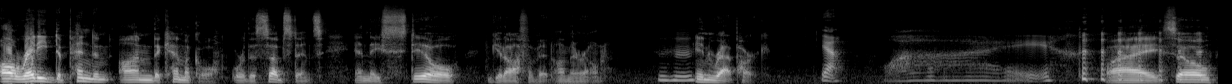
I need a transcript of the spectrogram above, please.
already dependent on the chemical or the substance, and they still get off of it on their own mm-hmm. in Rat Park. Yeah. Why? Why? so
